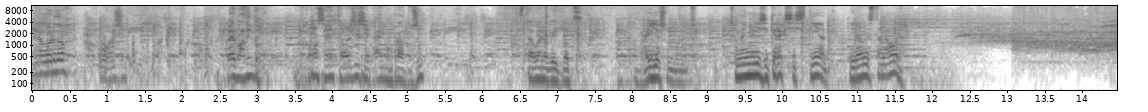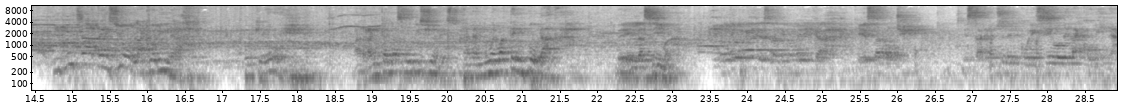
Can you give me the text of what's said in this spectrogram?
Mira, gordo. Ve, hermanito, ¿cómo hace esto? A ver si se caen un rato, ¿sí? Está bueno beatbox. Como ellos son buenos. Hace un año ni siquiera existían. Mira dónde están ahora. Y mucha atención, la colina, porque hoy arrancan las audiciones para la nueva temporada de la Cima. Y no te olvides, Latinoamérica, que esta noche estaremos en el Coliseo de la Colina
